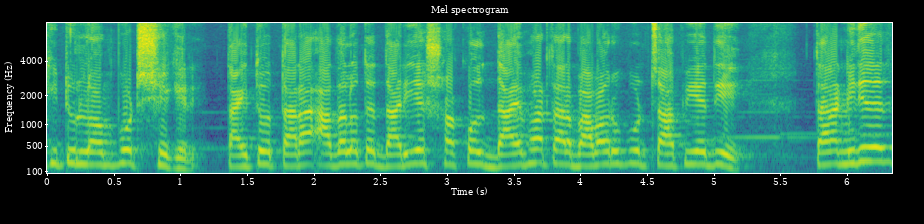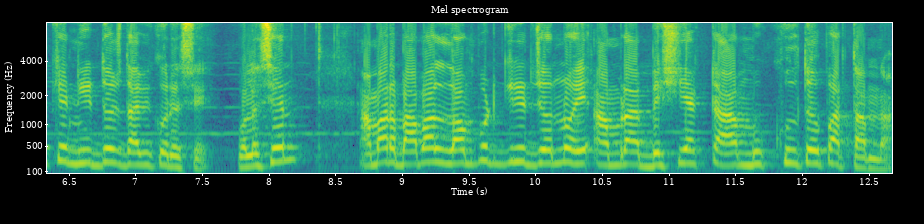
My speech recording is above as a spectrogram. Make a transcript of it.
হিটু লম্পট শেখের। তাই তো তারা আদালতে দাঁড়িয়ে সকল দায়ভার তার বাবার উপর চাপিয়ে দিয়ে তারা নিজেদেরকে নির্দোষ দাবি করেছে। বলেছেন, আমার বাবার লম্পটগিরির জন্যই আমরা বেশি একটা মুখ খুলতেও পারতাম না।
